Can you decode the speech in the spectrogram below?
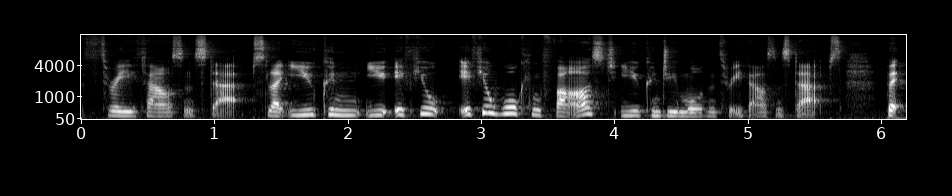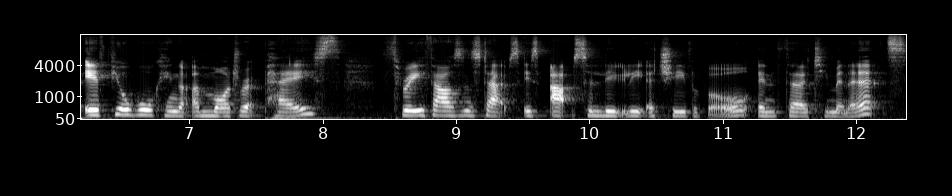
3000 steps. Like you can you if you're if you're walking fast you can do more than 3000 steps. But if you're walking at a moderate pace 3,000 steps is absolutely achievable in 30 minutes.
